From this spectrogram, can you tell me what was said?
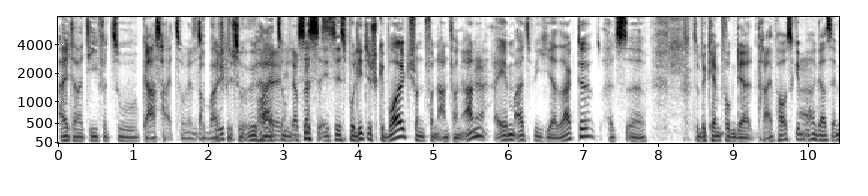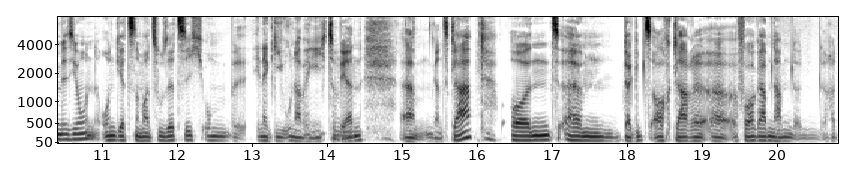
Alternative zu Gasheizungen, zum Beispiel zu Ölheizungen. Glaub, es, ist, ist, es ist politisch gewollt, schon von Anfang an, ja. eben als, wie ich ja sagte, als äh, zur Bekämpfung der Treibhausgasemissionen und jetzt nochmal zusätzlich, um energieunabhängig zu mhm. werden, ähm, ganz klar. Und ähm, da gibt's auch klare äh, Vorgaben, da, haben, da hat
